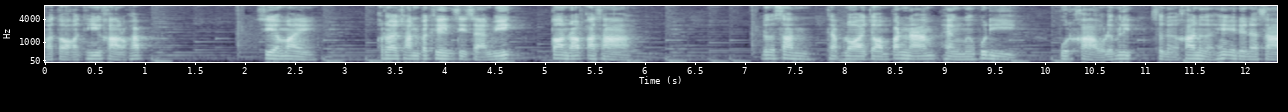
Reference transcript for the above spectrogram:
มาต่อกันที่ข่าวครับเสียใหม่ ราชันประเคน4แสนวิกต้อนรับอาซาเดอะซัน แทบลอยจอมปั้นน้ำแห่งเมืองผู้ดี ปูดข่าวเรมลิตเสนอค่าเหนื่อยให้เอเดนาซา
